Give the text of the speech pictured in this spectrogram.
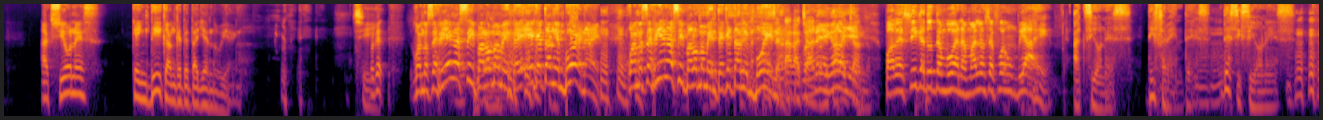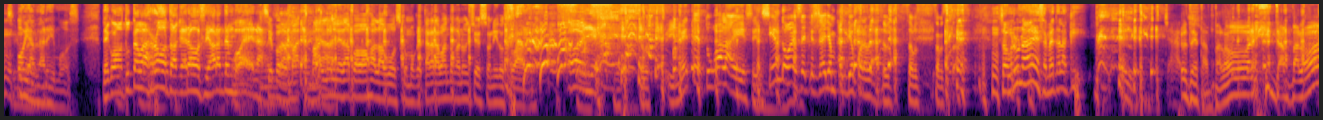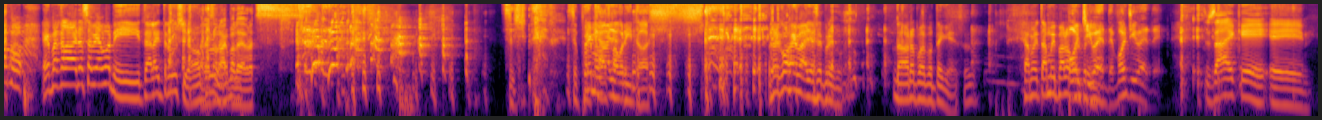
acciones que indican que te está yendo bien. Sí. Porque cuando se ríen así, palomamente, es que están en buena. eh. Cuando se ríen así, palomamente, es que están en Se está buena. se está oye, agachando. para decir que tú estás en buena, Marlon se fue en un viaje. Acciones diferentes, decisiones. Hoy hablaremos de cuando tú estabas roto, aqueroso, y ahora en buena. Sí, porque Ma- Marlon le da para abajo a la voz como que está grabando un anuncio de sonido suave. Oye, y mete tú a la S, enciendo ese que se hayan prendido por el... sobre una S, métela aquí. Ustedes están palomos, están palomos. Es para que la vaina se vea bonita, la introducción. por lo menos. Culebra. Su, su Primo, podcast vaya. favorito. Recoge y vaya ese primo. No, no podemos tener eso. Está muy, está muy palomo. el Ponchi vete, ponchi vete. Tú sabes que eh,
